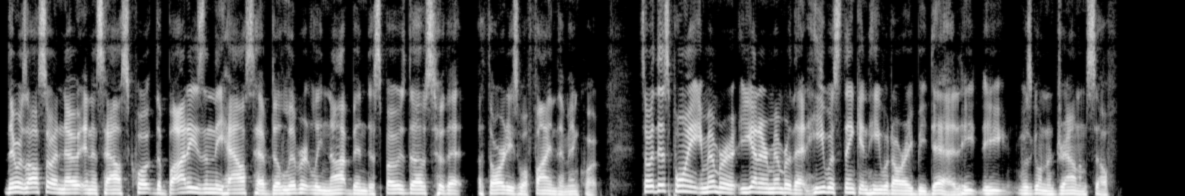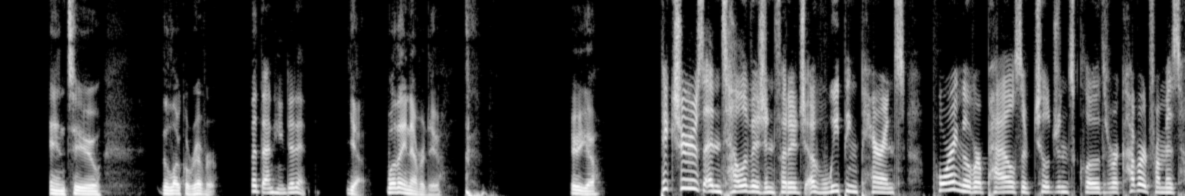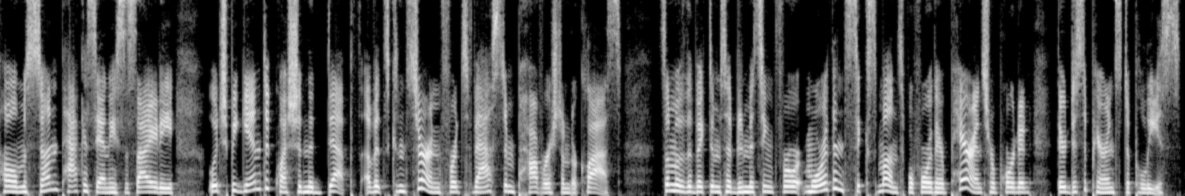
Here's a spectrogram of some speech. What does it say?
There was also a note in his house, quote, the bodies in the house have deliberately not been disposed of so that authorities will find them, end quote. So at this point, you remember you gotta remember that he was thinking he would already be dead. He he was going to drown himself into the local river. But then he didn't. Yeah. Well, they never do. Here you go. Pictures and television footage of weeping parents poring over piles of children's clothes recovered from his home stunned Pakistani society, which began to question the depth of its concern for its vast impoverished underclass. Some of the victims had been missing for more than six months before their parents reported their disappearance to police.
